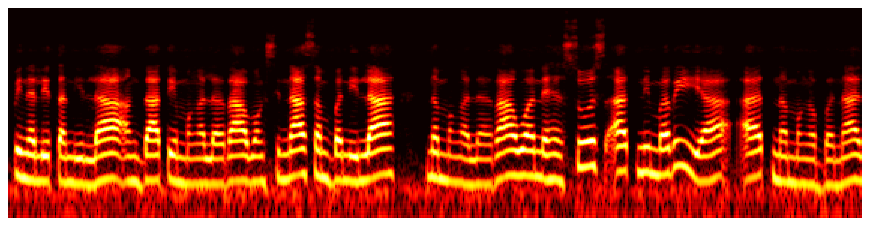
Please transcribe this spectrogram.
Pinalitan nila ang dating mga larawang sinasamba nila ng mga larawan ni Jesus at ni Maria at ng mga banal.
